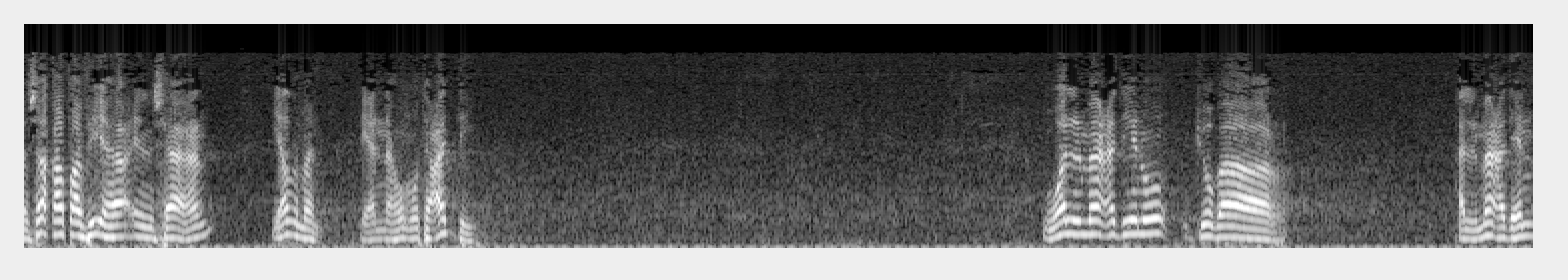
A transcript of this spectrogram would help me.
فسقط فيها إنسان يضمن لأنه متعدي. والمعدن جبار. المعدن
